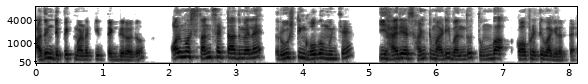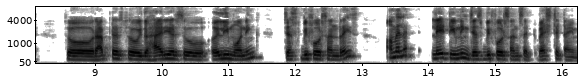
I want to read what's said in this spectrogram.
ಅದನ್ನ ಡಿಪಿಕ್ ಮಾಡಕ್ಕೆ ತೆಗ್ದಿರೋದು. ಆಲ್ಮೋಸ್ಟ್ ಸನ್ಸೆಟ್ ಆದ್ಮೇಲೆ ರೂಸ್ಟಿಂಗ್ ಹೋಗೋ ಮುಂಚೆ ಈ ಹ್ಯಾರಿಯರ್ಸ್ ಹಂಟ್ ಮಾಡಿ ಬಂದು ತುಂಬಾ ಕೋಆಪರೇಟಿವ್ ಆಗಿರುತ್ತೆ. ಸೊ ರಾಪ್ಟರ್ಸ್ ಇದು harriers early morning just before sunrise ಆಮೇಲೆ late evening just before sunset best time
